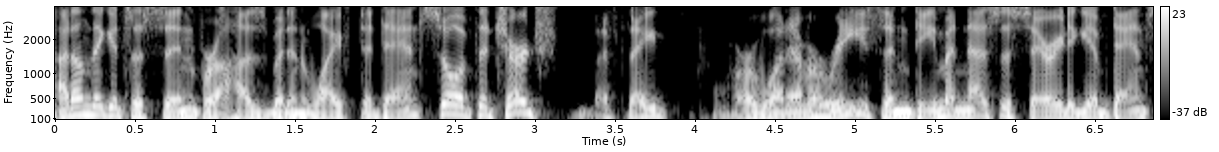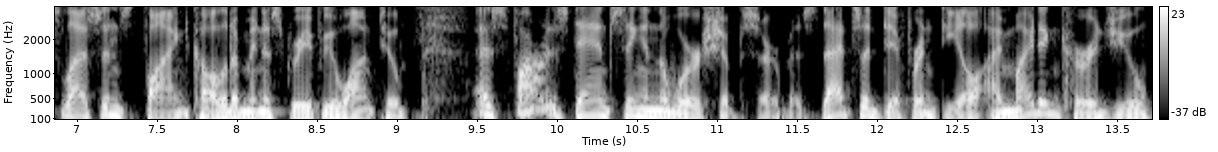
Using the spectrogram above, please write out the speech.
I don't think it's a sin for a husband and wife to dance. So if the church, if they, for whatever reason, deem it necessary to give dance lessons, fine, call it a ministry if you want to. As far as dancing in the worship service, that's a different deal. I might encourage you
